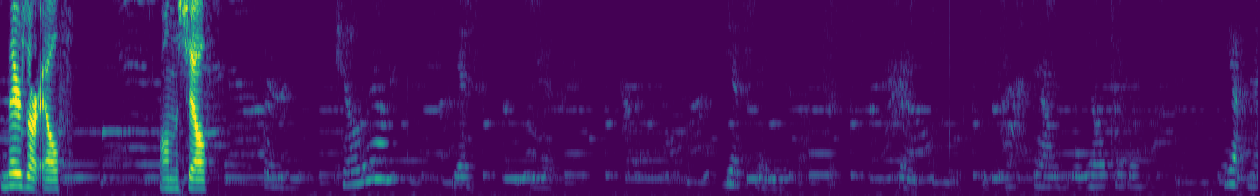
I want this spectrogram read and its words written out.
And there's our elf on the shelf. kill them. Yes, yes, yes, ladies. Paper. Yeah, no.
